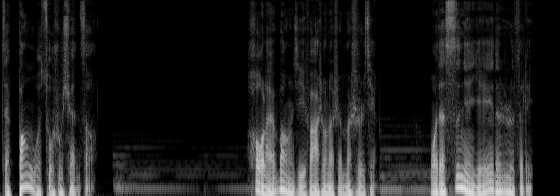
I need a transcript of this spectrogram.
在帮我做出选择。后来忘记发生了什么事情，我在思念爷爷的日子里。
